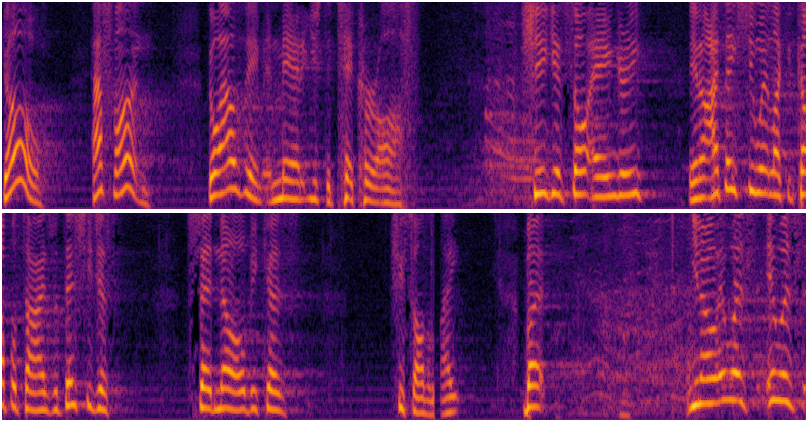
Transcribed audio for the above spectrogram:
Go. Have fun. Go out with him. And man, it used to tick her off. She'd get so angry. You know, I think she went like a couple times, but then she just said no because she saw the light. But, you know, it was, it was,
